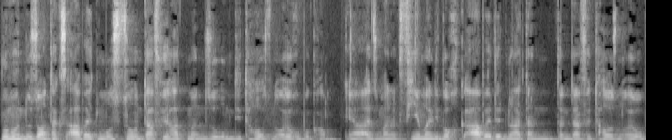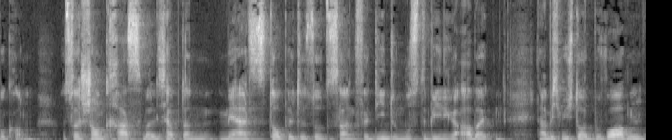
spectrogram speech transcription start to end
wo man nur sonntags arbeiten musste und dafür hat man so um die 1000 Euro bekommen. Ja, also man hat viermal die Woche gearbeitet und hat dann, dann dafür 1000 Euro bekommen. Das war schon krass, weil ich habe dann mehr als das Doppelte sozusagen verdient und musste weniger arbeiten. Dann habe ich mich dort beworben,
